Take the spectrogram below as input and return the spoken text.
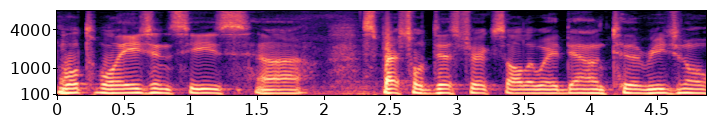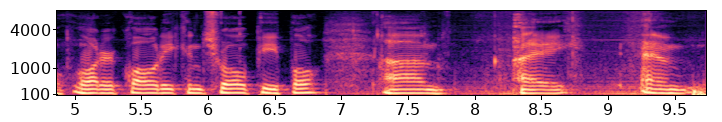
multiple agencies, uh, special districts, all the way down to regional water quality control people. Um, I am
